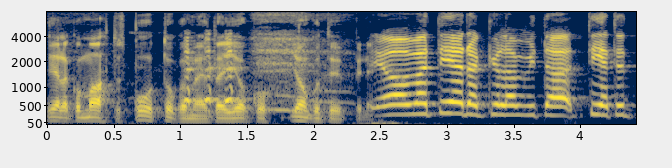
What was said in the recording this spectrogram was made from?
Vieläkö mahtuisi? Puuttuuko meiltä joku, jonkun tyyppinen? Joo, mä tiedän kyllä, mitä tietyt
